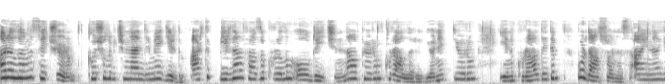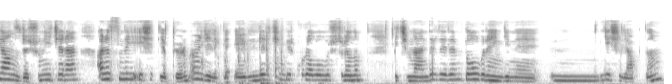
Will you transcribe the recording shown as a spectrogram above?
Aralığımı seçiyorum. Koşulu biçimlendirmeye girdim. Artık birden fazla kuralım olduğu için ne yapıyorum? Kuralları yönet diyorum. Yeni kural dedim. Buradan sonrası aynı. Yalnızca şunu içeren arasındaki eşit yapıyorum. Öncelikle evliler için bir kural oluşturalım. Biçimlendir dedim. Dolgu rengini ım, yeşil yaptım.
